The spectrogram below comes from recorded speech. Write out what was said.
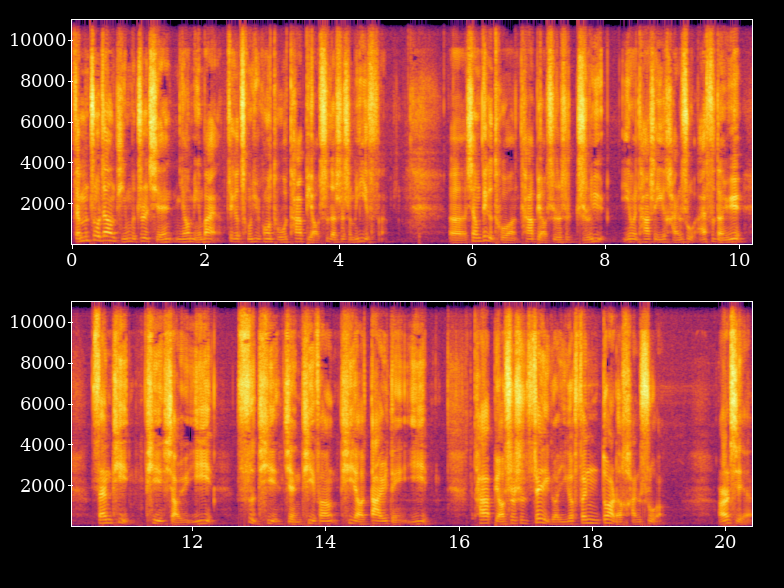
咱们做这样题目之前，你要明白这个程序框图它表示的是什么意思。呃，像这个图，它表示的是值域，因为它是一个函数，s 等于三 t，t 小于一，四 t 减 t 方，t 要大于等于一，它表示是这个一个分段的函数，而且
